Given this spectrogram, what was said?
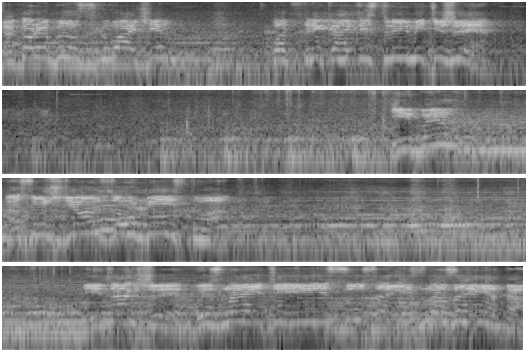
который был схвачен в подстрекательстве и мятеже. И был осужден за убийство. И также вы знаете Иисуса из Назарета,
